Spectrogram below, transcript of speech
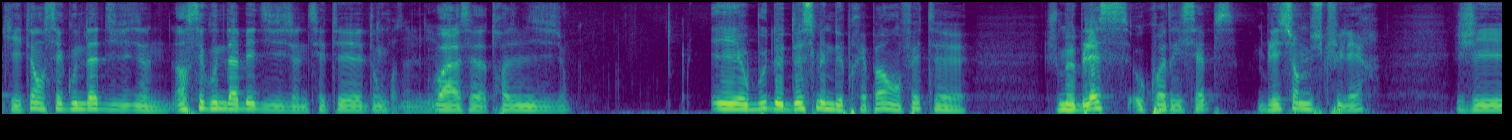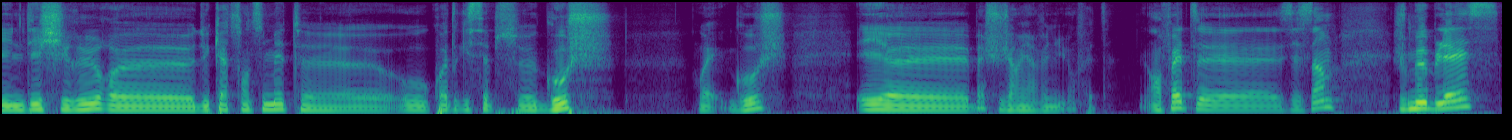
qui était en Segunda Division en Segunda B Division. C'était donc voilà c'est la troisième division. Et au bout de deux semaines de prépa, en fait, euh, je me blesse au quadriceps, blessure musculaire. J'ai une déchirure euh, de 4 cm euh, au quadriceps gauche. Ouais, gauche. Et bah, je suis jamais revenu, en fait. En fait, c'est simple. Je me blesse,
